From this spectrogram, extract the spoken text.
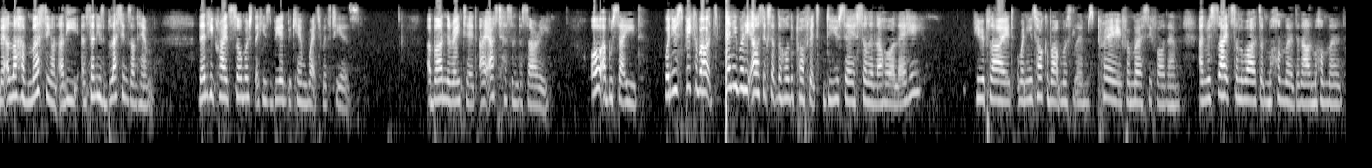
May Allah have mercy on Ali and send his blessings on him. Then he cried so much that his beard became wet with tears. Aban narrated, I asked Hassan Basari, O Abu Sa'id, when you speak about anybody else except the Holy Prophet, do you say Sallallahu Alaihi? He replied, When you talk about Muslims, pray for mercy for them, and recite salawat on Muhammad and Al Muhammad,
